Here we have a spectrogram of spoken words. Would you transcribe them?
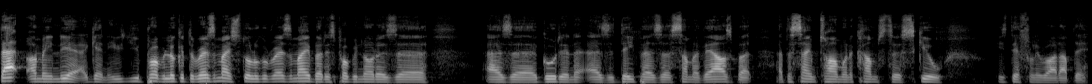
that I mean, yeah. Again, you, you, probably look at the resume, still a good resume, but it's probably not as uh, as uh, good and as deep as uh, some of ours. But at the same time, when it comes to skill, he's definitely right up there.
